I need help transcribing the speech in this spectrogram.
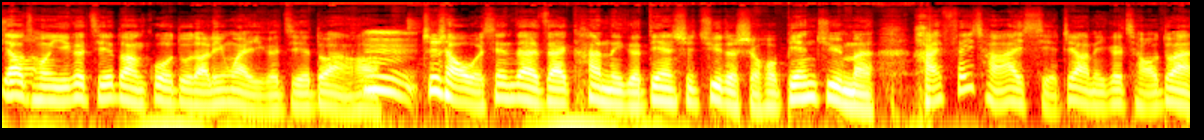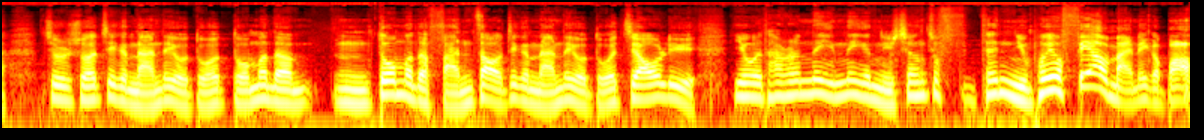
要从一个阶段过渡到另外一个阶段啊。嗯至少我现在在看那个电视剧的时候，编剧们还非常爱写这样的一个桥段，就是说这个男的有多多么的嗯多么的烦躁，这个男的有多焦虑，因为他说那那个女生就他女朋友非要买那个包，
